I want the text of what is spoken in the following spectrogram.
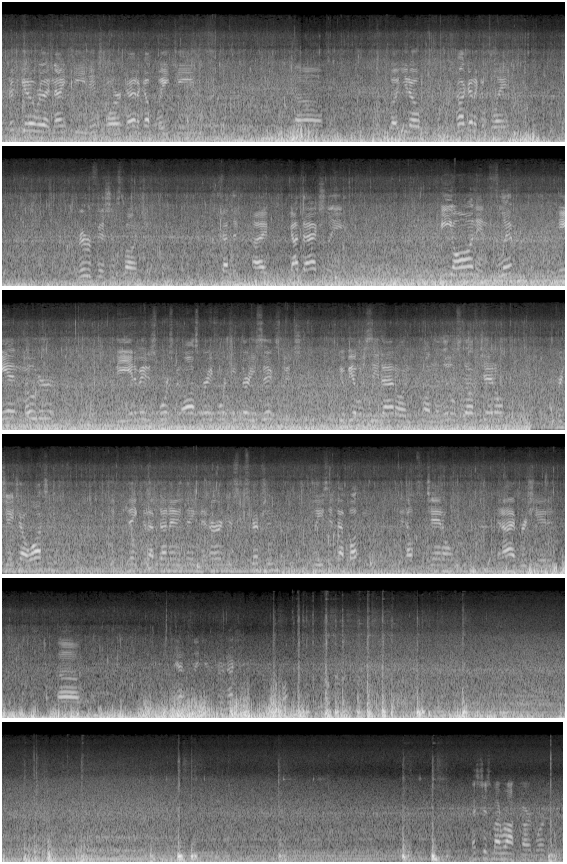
couldn't get over that 19 inch mark. I had a couple 18s. Um, but you know, not gonna complain. River fishing's fun. Got to, I got to actually be on and flip and motor the Innovative Sportsman Osprey 1436, which you'll be able to see that on, on the Little Stuff channel. Appreciate y'all watching. If you think that I've done anything to earn your subscription, please hit that button. It helps the channel, and I appreciate it. Um, yeah, stay tuned for the next one. That's just my rock card working.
